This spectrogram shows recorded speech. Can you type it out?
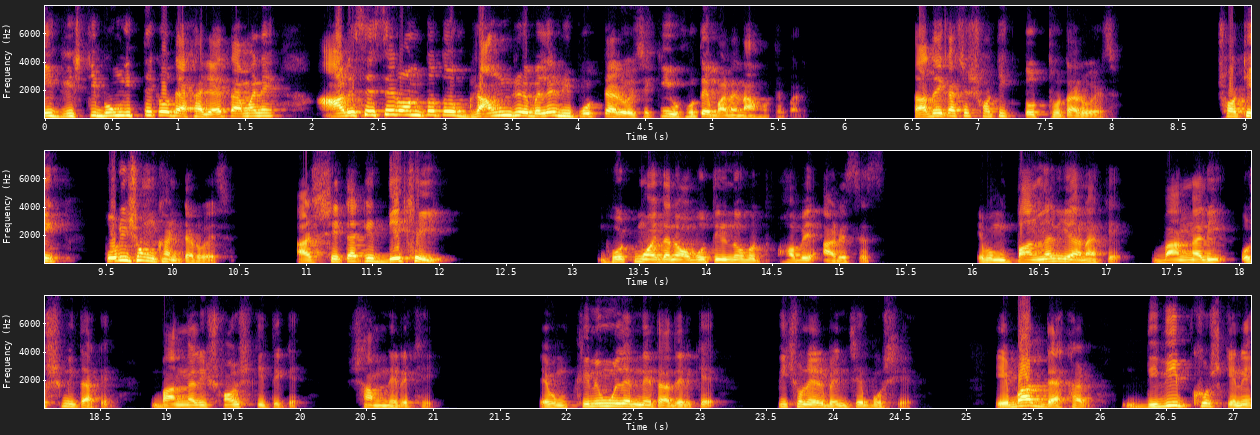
এই দৃষ্টিভঙ্গির থেকেও দেখা যায়, তার মানে আরএসএস এর অন্তত গ্রাউন্ড লেভেলে রিপোর্টটা রয়েছে, কি হতে পারে, না হতে পারে। তাদের কাছে সঠিক তথ্যটা রয়েছে, সঠিক পরিসংখ্যানটা রয়েছে, আর সেটাকে দেখেই ভোট ময়দানে অবতীর্ণ হবে আরএসএস এবং বাঙালি আনাকে, বাঙালি অস্মিতাকে, বাঙালি সংস্কৃতিকে সামনে রেখে এবং তৃণমূলের নেতাদেরকে পিছনের বেঞ্চে বসিয়ে। এবার দেখার দিলীপ ঘোষ কেনে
